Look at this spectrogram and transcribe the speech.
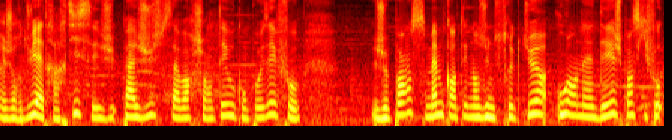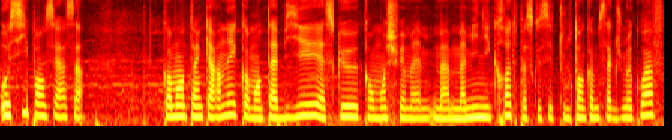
Aujourd'hui, être artiste, c'est ju- pas juste savoir chanter ou composer. Faut, je pense, même quand tu es dans une structure ou en indé, je pense qu'il faut aussi penser à ça. Comment t'incarner, comment t'habiller Est-ce que quand moi je fais ma, ma- ma mini crotte, parce que c'est tout le temps comme ça que je me coiffe,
